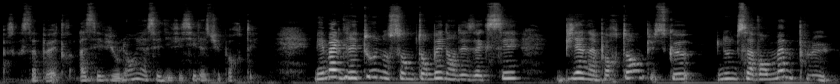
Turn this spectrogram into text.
parce que ça peut être assez violent et assez difficile à supporter. Mais malgré tout, nous sommes tombés dans des excès bien importants, puisque nous ne savons même plus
